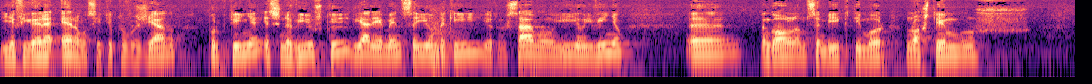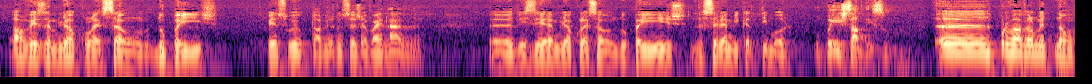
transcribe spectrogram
E a Figueira era um sítio privilegiado porque tinha esses navios que diariamente saíam daqui e regressavam, iam e vinham. Uh, Angola, Moçambique, Timor, nós temos talvez a melhor coleção do país, penso eu que talvez não seja vaidade uh, dizer a melhor coleção do país de cerâmica de Timor. O país sabe disso? Uh, provavelmente não.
